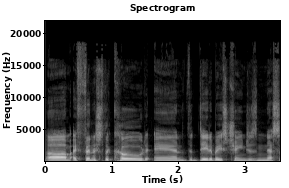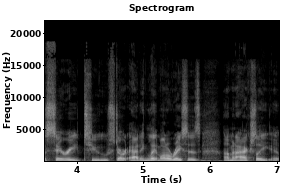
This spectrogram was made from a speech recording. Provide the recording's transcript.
Um, I finished the code and the database changes necessary to start adding late model races. Um, and I actually, uh,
